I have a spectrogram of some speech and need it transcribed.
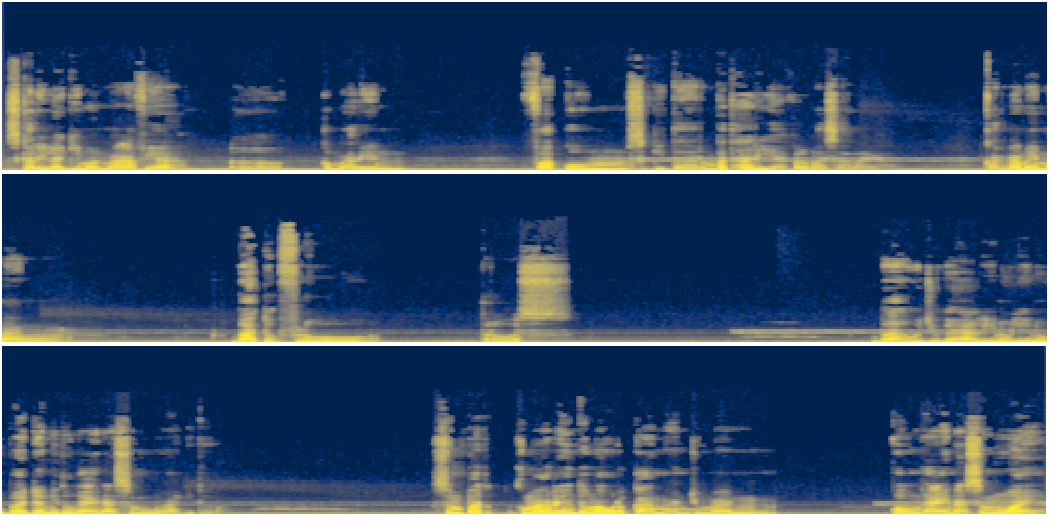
sekali lagi mohon maaf ya uh, Kemarin vakum sekitar empat hari ya kalau nggak salah ya. Karena memang batuk flu Terus Bahu juga linu-linu badan itu nggak enak semua gitu. Sempat kemarin itu mau rekaman Cuman Kok nggak enak semua ya.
